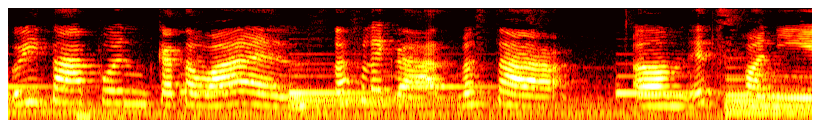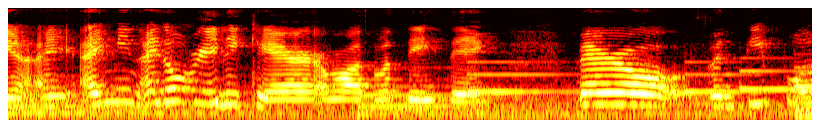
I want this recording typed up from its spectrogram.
Uy, tapon katawan. Stuff like that. Basta, um, it's funny. I, I mean, I don't really care about what they think. Pero when people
